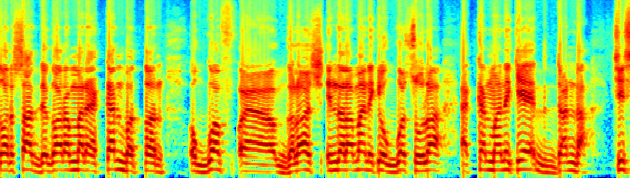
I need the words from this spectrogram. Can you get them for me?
গর সাত দে গরম মারে, একখান বর্তন অজ্ঞ গ্লাস, ইন্দালা মানে কি অজ্ঞ চোলা, একখান মানে কি, ডান্ডা। চিস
